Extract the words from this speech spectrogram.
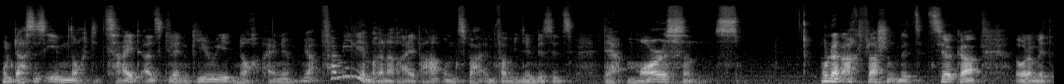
und das ist eben noch die Zeit, als Glengarry noch eine ja, Familienbrennerei war und zwar im Familienbesitz der Morrisons. 108 Flaschen mit circa oder mit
